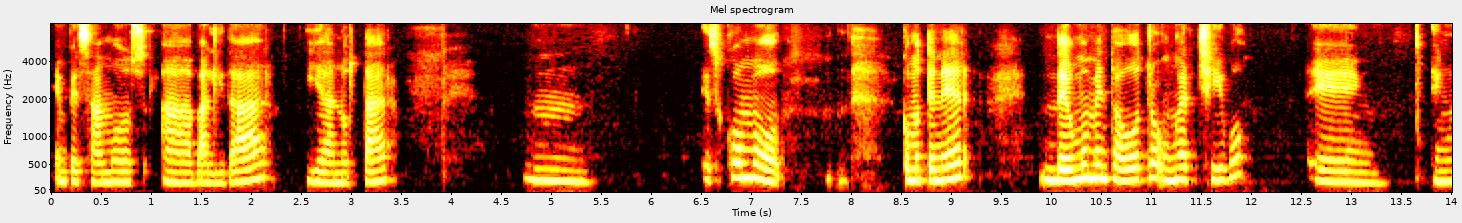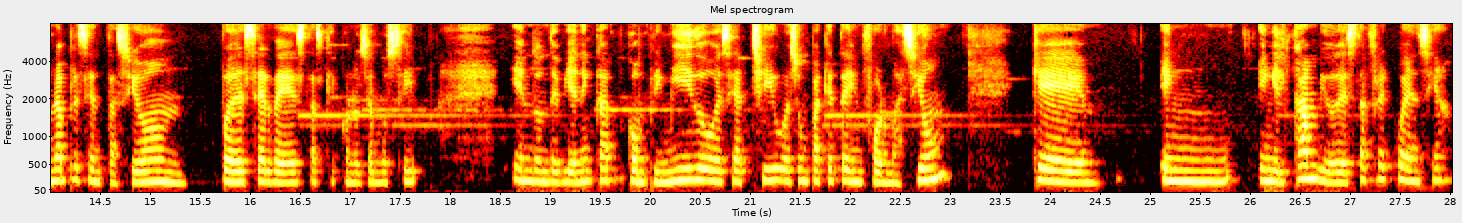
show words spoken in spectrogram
Empezamos a validar y a notar. Mm, es como como tener de un momento a otro un archivo en, una presentación, puede ser de estas que conocemos zip, en donde viene comprimido ese archivo, es un paquete de información que en, en el cambio de esta frecuencia,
